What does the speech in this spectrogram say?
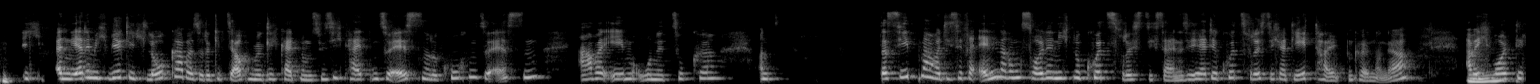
ich ernähre mich wirklich low carb. Also da gibt es ja auch Möglichkeiten, um Süßigkeiten zu essen oder Kuchen zu essen, aber eben ohne Zucker. Und da sieht man aber, diese Veränderung soll ja nicht nur kurzfristig sein. Also ich hätte ja kurzfristig eine Diät halten können, ja. Aber mhm. ich wollte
